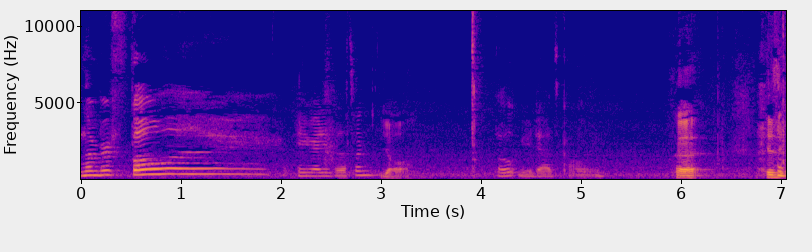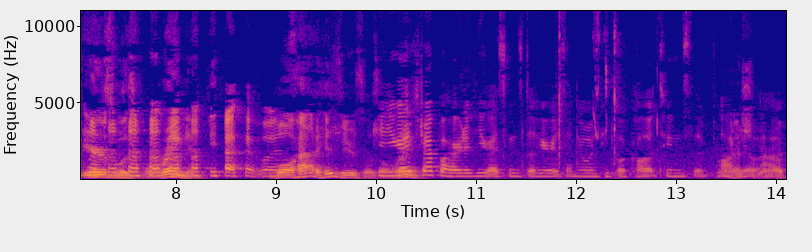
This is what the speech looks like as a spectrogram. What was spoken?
Number four. Are you ready for this one? Yeah. Oh, your dad's calling. his ears was ringing. yeah, it was. Well, how his ears was can you ringing. guys drop a heart if you guys can still hear us? I know when people call it tunes the audio out.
